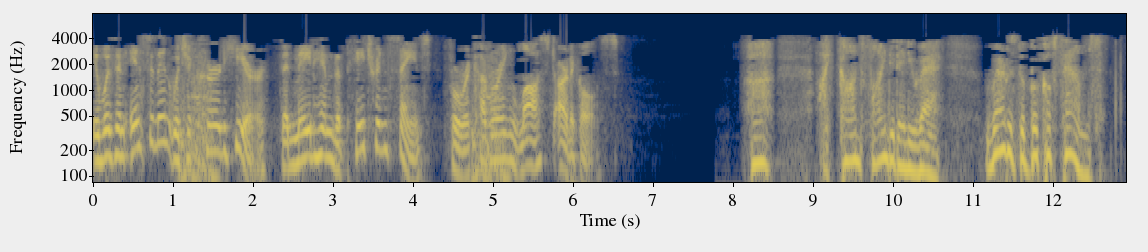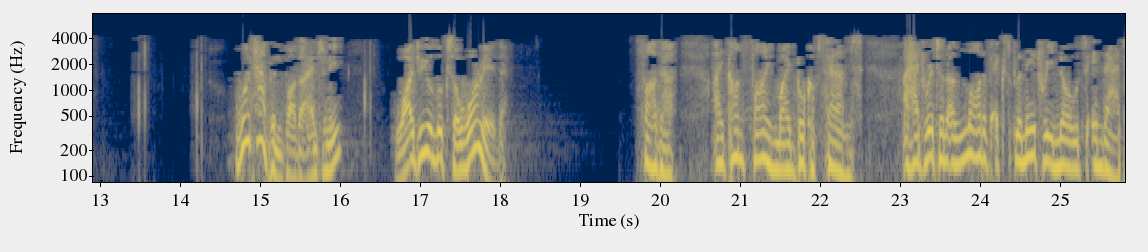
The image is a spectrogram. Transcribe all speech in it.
It was an incident which occurred here that made him the patron saint for recovering lost articles. Huh? I can't find it anywhere. Where is the book of Psalms? What happened, Father Antony? Why do you look so worried? Father, I can't find my book of Psalms. I had written a lot of explanatory notes in that.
